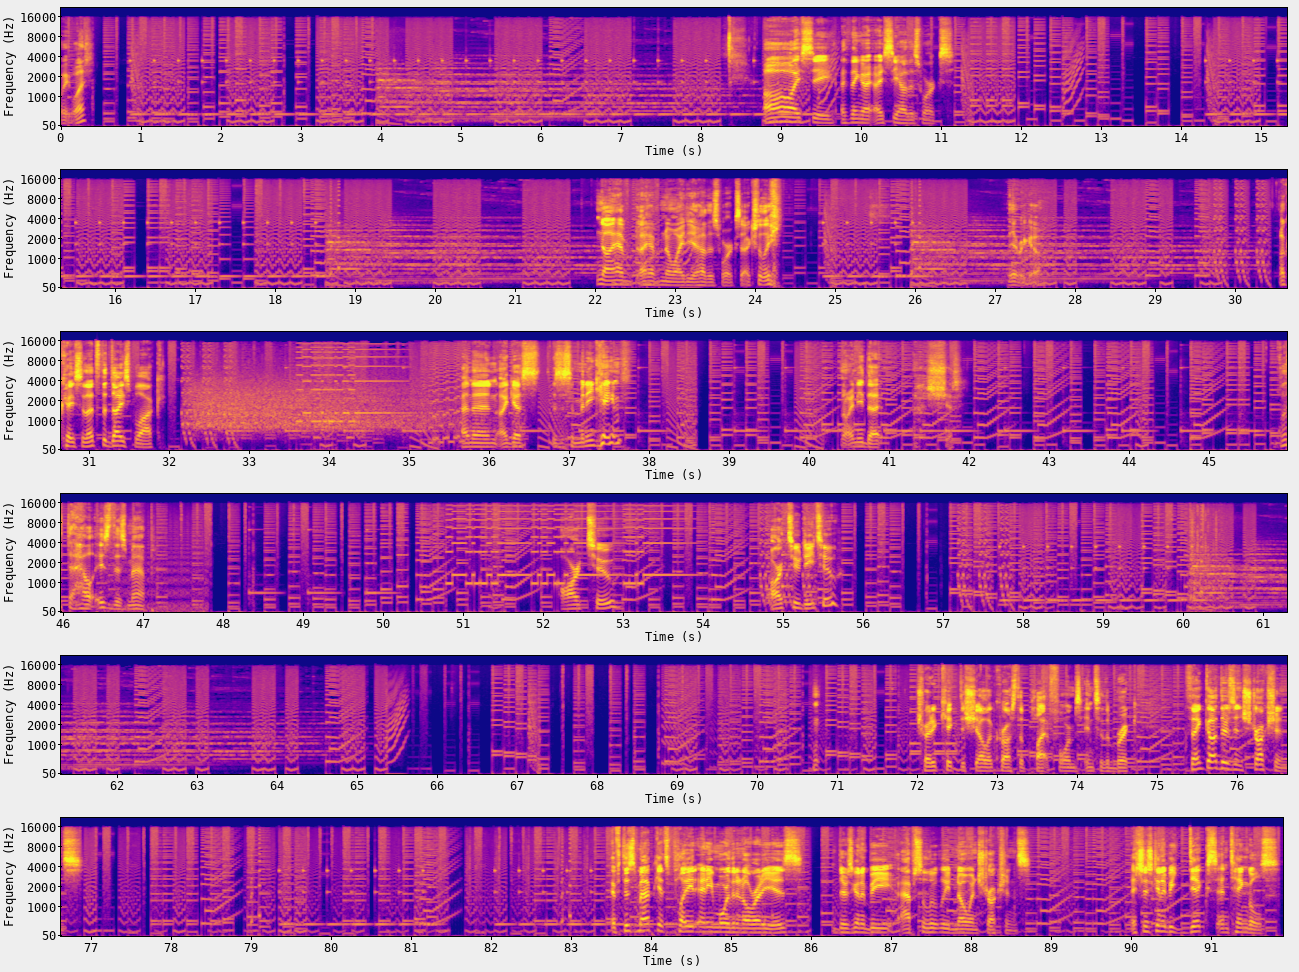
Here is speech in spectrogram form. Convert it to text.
Wait, what? Oh, I see. I think I, I see how this works. No, I have I have no idea how this works actually. there we go. Okay, so that's the dice block. And then I guess is this a mini game? I need that. Oh, shit. What the hell is this map? R2? R2-D2? Try to kick the shell across the platforms into the brick. Thank god there's instructions. If this map gets played any more than it already is, there's gonna be absolutely no instructions. It's just gonna be dicks and tingles.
